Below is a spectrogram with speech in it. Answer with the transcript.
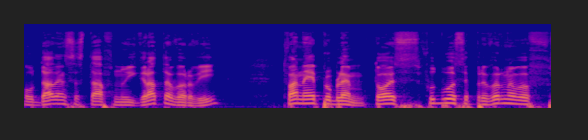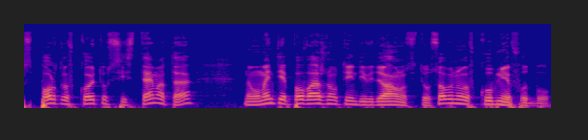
от даден състав, но играта върви, това не е проблем. Тоест, футбола се превърна в спорт, в който системата на моменти е по-важна от индивидуалностите, особено в клубния футбол.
